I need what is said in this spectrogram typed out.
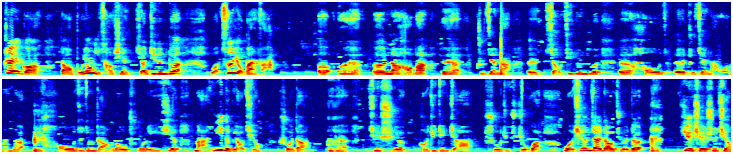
这个倒不用你操心，小鸡墩墩，我自有办法。”呃，呃，呃，那好吧，嘿嘿。只见呐，呃，小鸡墩墩，呃，猴子，呃，只见呐，我们的 猴子警长露出了一些满意的表情，说道：“嘿嘿，其实猴子警长，说句实话，我现在倒觉得。”这些事情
